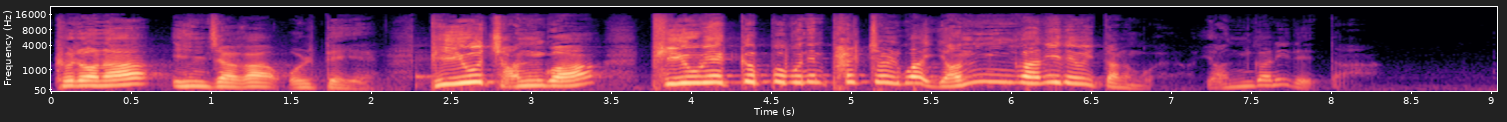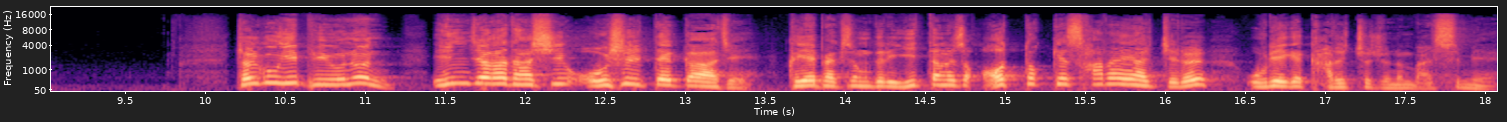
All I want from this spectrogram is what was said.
그러나 인자가 올 때에. 비유 전과 비유의 끝부분인 8절과 연관이 되어 있다는 거예요. 연관이 되어 있다. 결국 이 비유는 인자가 다시 오실 때까지 그의 백성들이 이 땅에서 어떻게 살아야 할지를 우리에게 가르쳐 주는 말씀이에요.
